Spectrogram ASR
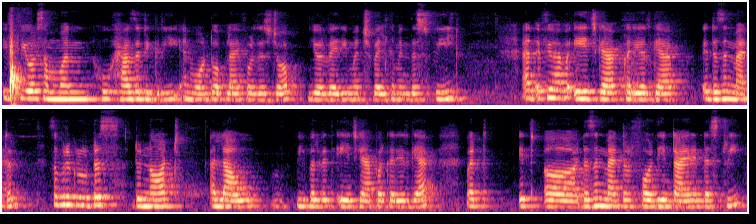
if you're someone who has a degree and want to apply for this job, you're very much welcome in this field. And if you have an age gap, career gap, it doesn't matter. Some recruiters do not allow people with age gap or career gap, but it uh, doesn't matter for the entire industry.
